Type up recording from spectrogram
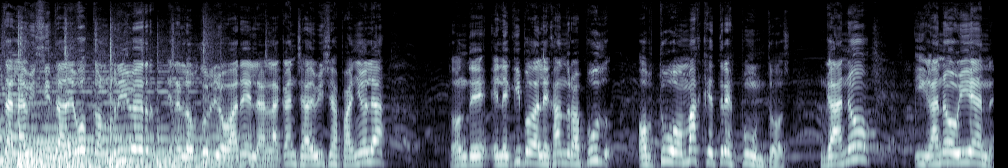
Esta es la visita de Boston River en el Obdulio Varela, en la cancha de Villa Española, donde el equipo de Alejandro Apud obtuvo más que tres puntos. Ganó y ganó bien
